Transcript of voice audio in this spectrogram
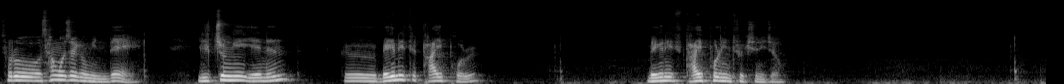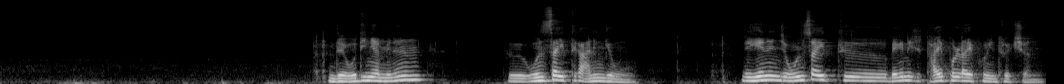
서로 상호작용인데 일종의 얘는 그 매그네틱 다이폴 매그네틱 다이폴 인트랙션이죠. 근데 어디냐면은 그 온사이트가 아닌 경우. 근데 얘는 이제 온사이트 매그네틱 다이폴 다이폴 인트랙션.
